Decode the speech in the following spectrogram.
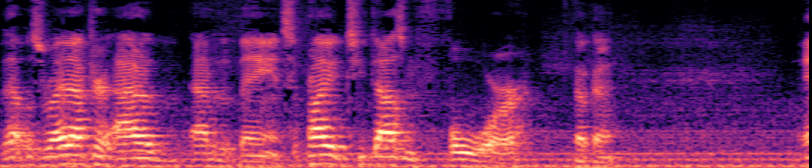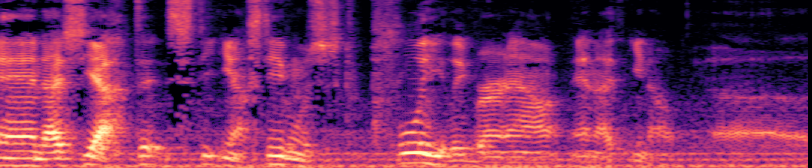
that was right after out of out of the vein. So probably 2004. Okay. And I just yeah, you know, Stephan was just completely burnt out, and I you know, uh,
